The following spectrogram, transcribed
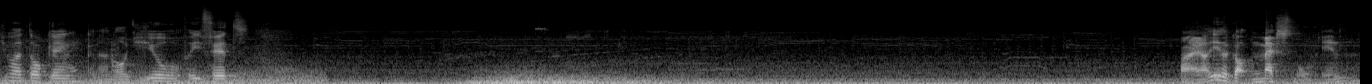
You are docking. Can I load you? Refit. Alright, I either got maximum in.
